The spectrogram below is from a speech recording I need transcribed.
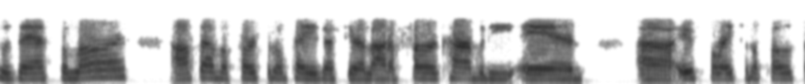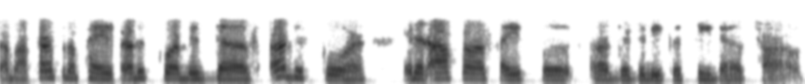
Pizzazz Salon. I also have a personal page. I share a lot of fun comedy and uh, inspirational posts on my personal page underscore Miss Dove underscore, and then also on Facebook under Danica C Dove Charles.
